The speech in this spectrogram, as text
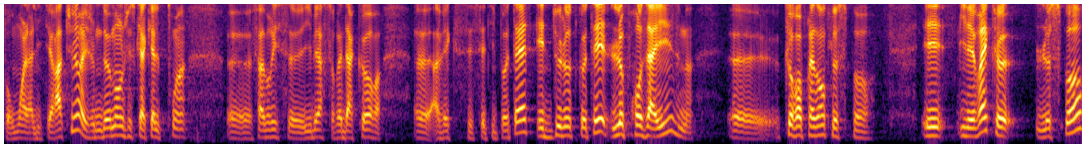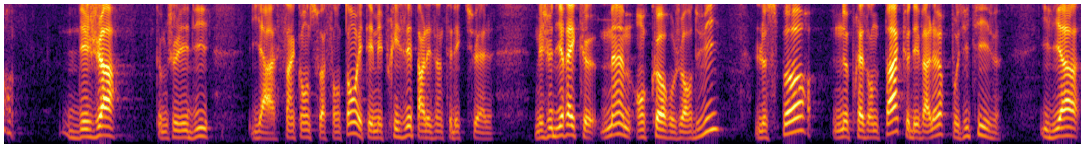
pour moi la littérature, et je me demande jusqu'à quel point euh, Fabrice Hibert serait d'accord avec cette hypothèse, et de l'autre côté, le prosaïsme que représente le sport. Et il est vrai que le sport, déjà, comme je l'ai dit, il y a 50, 60 ans, était méprisé par les intellectuels. Mais je dirais que même encore aujourd'hui, le sport ne présente pas que des valeurs positives. Il y a,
